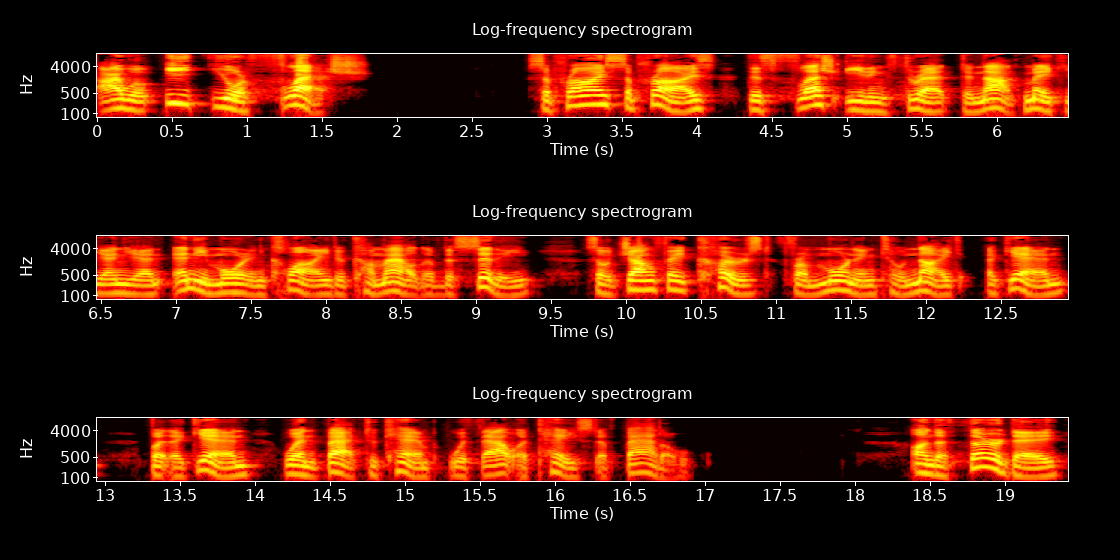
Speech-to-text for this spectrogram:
I will eat your flesh! Surprise, surprise, this flesh-eating threat did not make Yan Yan any more inclined to come out of the city, so Zhang Fei cursed from morning till night again, but again went back to camp without a taste of battle. On the third day,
